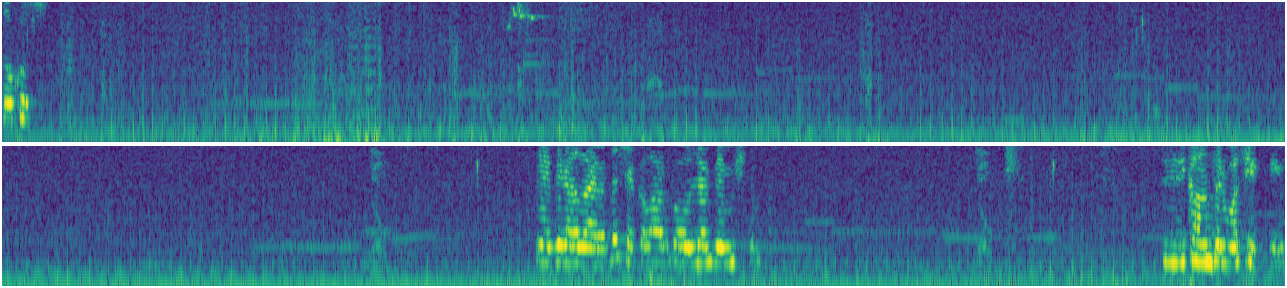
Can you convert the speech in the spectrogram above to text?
Dokuz. Ve biraz arada şakalar da olacak demiştim. Sizi kandırma tekniğim.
